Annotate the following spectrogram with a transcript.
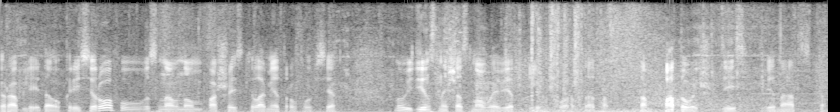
кораблей. Да, у крейсеров в основном по 6 километров у всех. Ну, единственное, сейчас новая ветка линкоров, да, там, там подольше, 10, 12, там.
